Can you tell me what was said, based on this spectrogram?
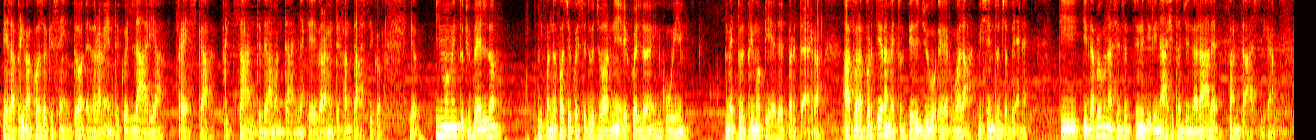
e la prima cosa che sento è veramente quell'aria fresca, frizzante della montagna, che è veramente fantastico. Io, il momento più bello di quando faccio questi due giorni è quello in cui metto il primo piede per terra, apro la portiera, metto un piede giù e voilà, mi sento già bene. Ti, ti dà proprio una sensazione di rinascita generale fantastica.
